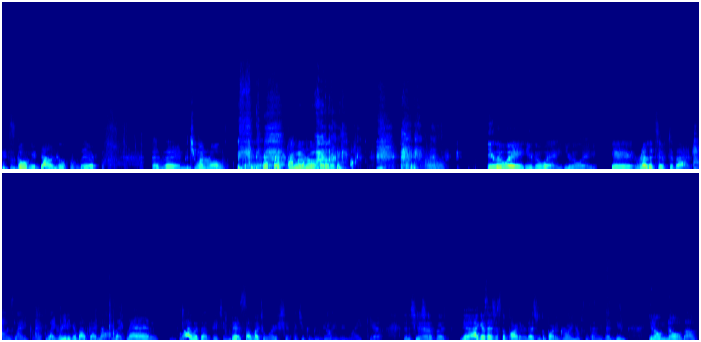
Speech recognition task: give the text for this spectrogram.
it's gonna be downhill from there. And then, But you weren't wrong. you weren't wrong. either way, either way, either way. Eh, relative to that, I was like, like reading about that now. I'm like, man, why was I bitching? There's so much worse shit that you could be doing than like, yeah, than shisha. Yeah. But yeah, I guess that's just a part of that's just a part of growing up. Sometimes that you you don't know about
